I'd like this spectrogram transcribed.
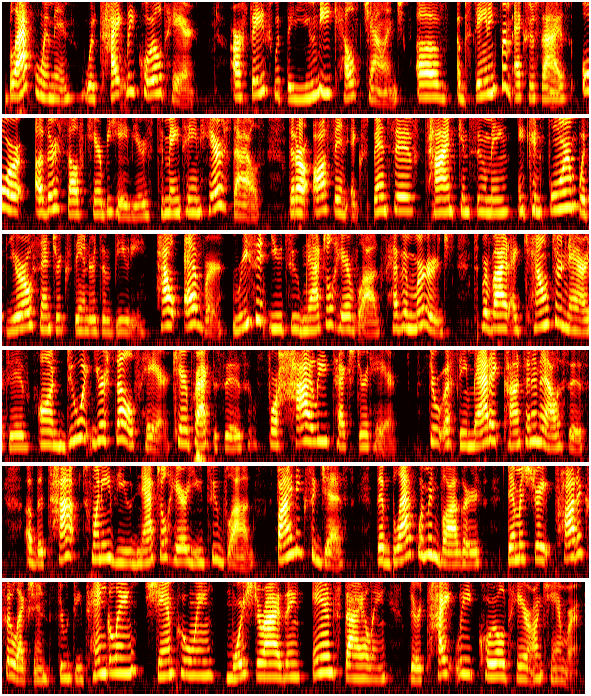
Black women with tightly coiled hair are faced with the unique health challenge of abstaining from exercise or other self care behaviors to maintain hairstyles that are often expensive, time consuming, and conform with Eurocentric standards of beauty. However, recent YouTube natural hair vlogs have emerged to provide a counter narrative on do it yourself hair care practices for highly textured hair through a thematic content analysis of the top 20 viewed natural hair YouTube vlogs, findings suggest that black women vloggers demonstrate product selection through detangling, shampooing, moisturizing, and styling their tightly coiled hair on camera,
